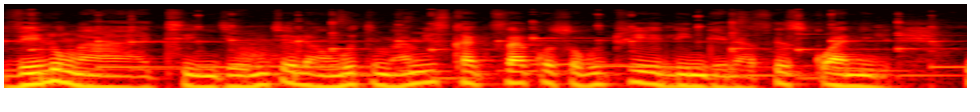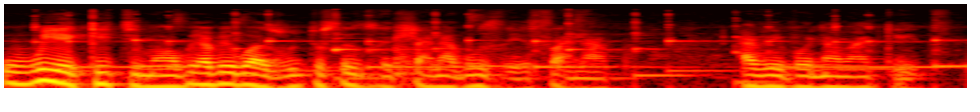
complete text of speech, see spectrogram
Vele ungathi nje umtshela ngokuthi mama isikhathi sakho sokuthi uyelindela sesikwanile ubuye gijima ubuya bekwazi ukuthi usezohlala kuzesa lapho abebona amagetsi.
